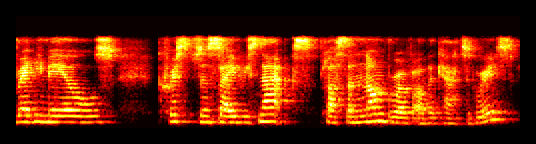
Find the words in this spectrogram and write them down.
ready meals, crisps and savoury snacks, plus a number of other categories.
